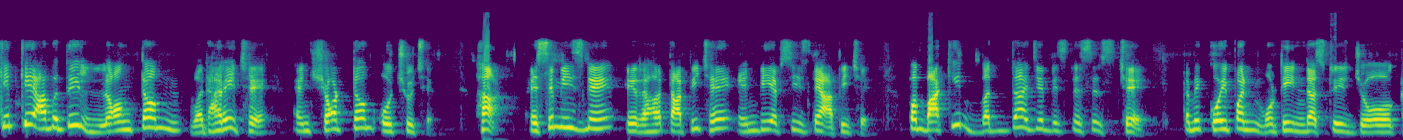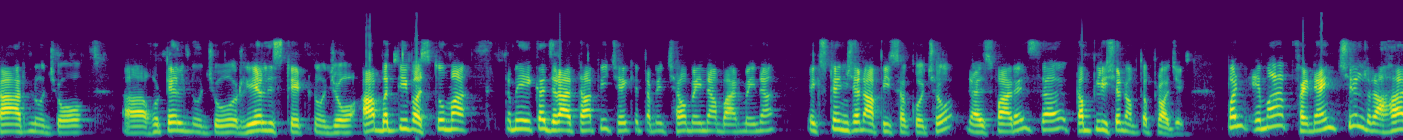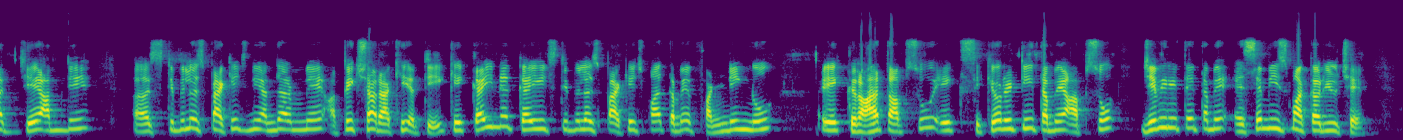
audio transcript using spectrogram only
કેમ કે આ બધી લોંગ ટર્મ વધારે છે એન્ડ શોર્ટ ટર્મ ઓછું છે. હા એસએમઈઝને એ રાહત આપી છે એનબીએફસીઝને આપી છે. પણ બાકી બધા જે બિઝનેસીસ છે, તમે કોઈ પણ મોટી ઇન્ડસ્ટ્રીઝ જો કારનું જો હોટેલનું જો રિયલ ઇસ્ટેટનું જો આ બધી વસ્તુમાં તમે એક જ રાત આપી છે કે તમે છ મહિના, બાર મહિના એક્સટેન્શન આપી શકો છો as far as completion of the project પણ એમાં ફાઇનાન્શિયલ રાહત જે આપને સ્ટિમ્યુલસ પેકેજની અંદર અમને અપેક્ષા રાખી હતી કે કઈ ને કઈ સ્ટિમ્યુલસ પેકેજમાં તમે ફંડિંગનું એક રાહત આપશો, એક સિક્યોરિટી તમે આપશો. જેવી રીતે તમે એસએમઈઝમાં કર્યું છે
